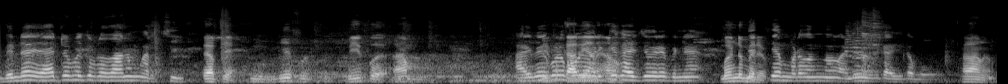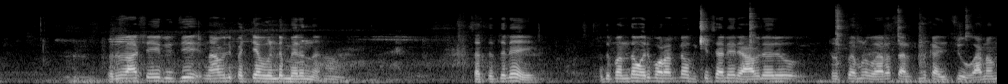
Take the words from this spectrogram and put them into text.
ഇതിന്റെ ഏറ്റവും വലിയ പ്രധാനം ഇറച്ചി. ഇറച്ചി. ബീഫ് ബീഫ് ഹൈവേ കൂടെ പോയി ഒരിക്കൽ കഴിച്ചു വരെ പിന്നെ വീണ്ടും വരും. ഇവിടെ വന്ന് നിർത്തി കഴിച്ചിട്ട് പോകും. അതാണ്. ഒരു പ്രാവശ്യം ഈ രുചി നാവിൽ പറ്റിയ വീണ്ടും വരുന്ന. സത്യത്തിലേ ഇതിപ്പോൾ എന്താ ഒരു പൊറോട്ട ഒതുക്കിച്ചാൽ രാവിലെ ഒരു ട്രിപ്പ് നമ്മൾ വേറെ സ്ഥലത്ത് നിന്ന് കഴിച്ചു. കാരണം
